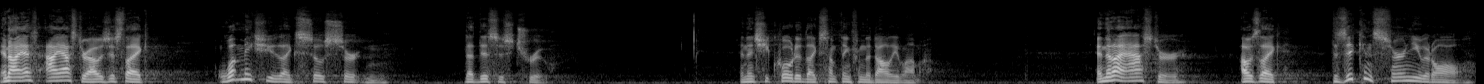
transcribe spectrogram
And I asked, I asked her, I was just like, what makes you like so certain that this is true? And then she quoted like something from the Dalai Lama. And then I asked her, I was like, Does it concern you at all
